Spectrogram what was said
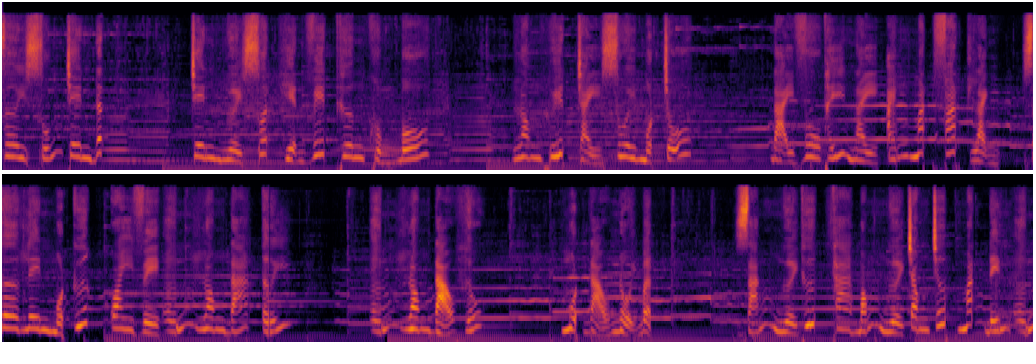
rơi xuống trên đất. Trên người xuất hiện vết thương khủng bố. Long huyết chảy xuôi một chỗ. Đại vu thấy này ánh mắt phát lạnh Dơ lên một cước, quay về ứng long đá tới. Ứng long đảo hữu. Một đảo nổi bật. Sáng người thước tha bóng người trong trước mắt đến ứng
